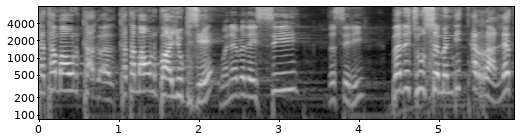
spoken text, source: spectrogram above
ከተማውን ከተማውን ባዩ ጊዜ whenever they see the city, በልጁ ስም እንዲጠራለት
